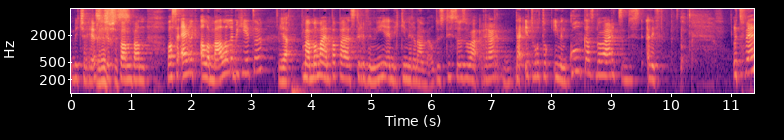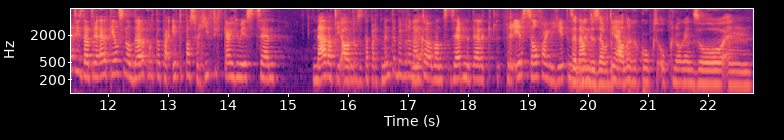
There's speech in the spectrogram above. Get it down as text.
beetje restjes, Restjes. Van, van wat ze eigenlijk allemaal al hebben gegeten. Ja, Maar mama en papa sterven niet en die kinderen dan wel. Dus het is zo, zo raar. Dat eten wordt ook in een koelkast bewaard. Dus, allee, het feit is dat er eigenlijk heel snel duidelijk wordt dat dat eten pas vergiftigd kan geweest zijn nadat die ouders het appartement hebben verlaten. Want zij hebben het eigenlijk er eerst zelf van gegeten. ze en hebben dan, in dezelfde ja. pannen gekookt ook nog en zo. En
